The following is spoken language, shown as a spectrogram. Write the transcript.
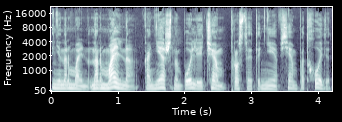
ненормально. Нормально, конечно, более чем. Просто это не всем подходит.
